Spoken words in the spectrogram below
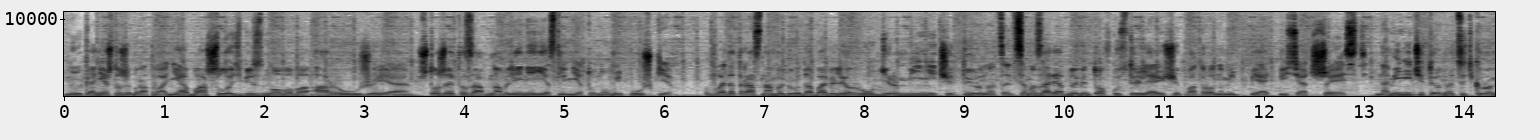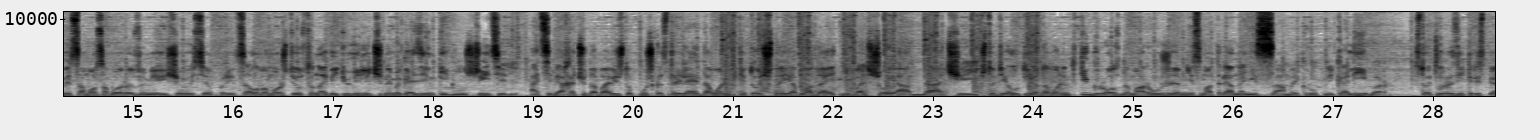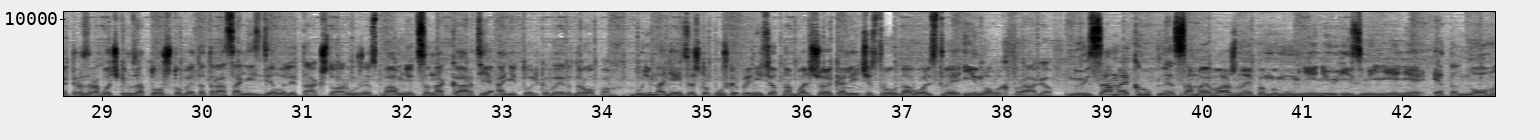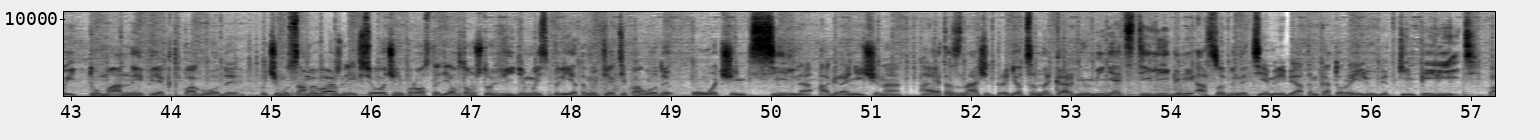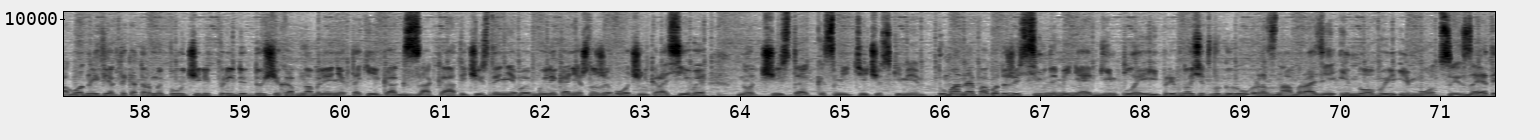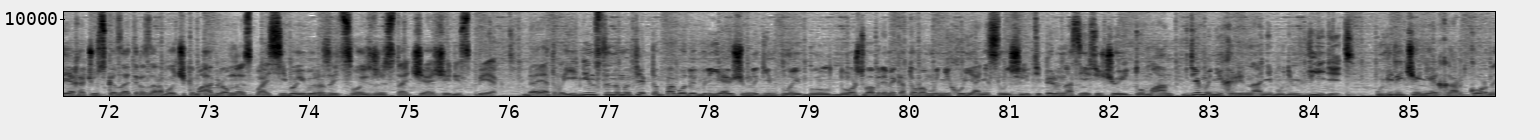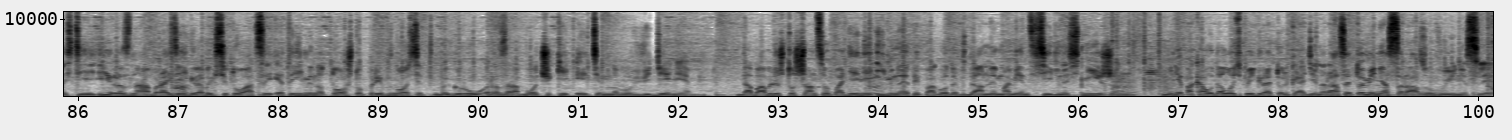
Ну и конечно же, братва, не обошлось без нового оружия. Что же это за обновление, если нету новой пушки? В этот раз нам в игру добавили Ruger Mini 14, самозарядную винтовку, стреляющую патронами 5.56. На Mini 14, кроме само собой разумеющегося прицела, вы можете установить увеличенный магазин и глушитель. От себя хочу добавить, что пушка стреляет довольно-таки точно и обладает небольшой отдачей, что делает ее довольно-таки грозным оружием, несмотря на не самый крупный калибр. Стоит выразить респект разработчикам за то, что в этот раз они сделали так, что оружие спавнится на карте, а не только в аирдропах. Будем надеяться, что пушка принесет нам большое количество удовольствия и новых фрагов. Ну и самое крупное, самое важное, по моему мнению, изменение – это новый туманный эффект погоды. Почему самый важный? Все очень просто. Дело в том, что видимость при этом эффекте погоды очень сильно ограничена. А это значит, придется на корню менять стиль игры, особенно тем ребятам, которые любят кемперить. Погодный эффект эффекты, которые мы получили в предыдущих обновлениях, такие как закат и чистое небо, были, конечно же, очень красивы, но чисто косметическими. Туманная погода же сильно меняет геймплей и привносит в игру разнообразие и новые эмоции. За это я хочу сказать разработчикам огромное спасибо и выразить свой жесточайший респект. До этого единственным эффектом погоды, влияющим на геймплей, был дождь, во время которого мы нихуя не слышали. Теперь у нас есть еще и туман, где мы ни хрена не будем видеть. Увеличение хардкорности и разнообразие игровых ситуаций ситуаций это именно то, что привносит в игру разработчики этим нововведением. Добавлю, что шанс выпадения именно этой погоды в данный момент сильно снижен. Мне пока удалось поиграть только один раз, и то меня сразу вынесли.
